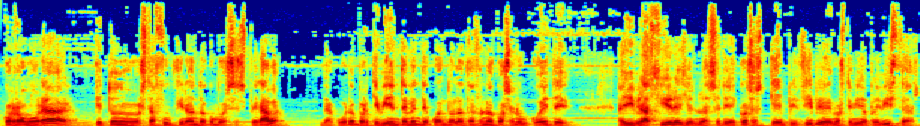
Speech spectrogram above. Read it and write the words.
corroborar que todo está funcionando como se esperaba, ¿de acuerdo? Porque evidentemente cuando lanzas una cosa en un cohete hay vibraciones y hay una serie de cosas que en principio hemos tenido previstas,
